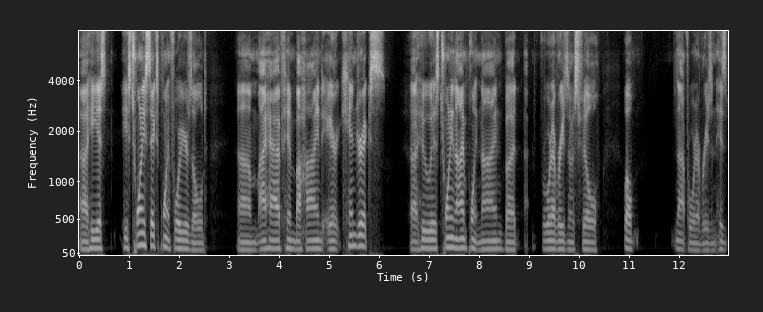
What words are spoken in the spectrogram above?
Uh, he is he's 26.4 years old. Um, I have him behind Eric Kendricks, uh, who is 29.9, but for whatever reason, I just feel, well, not for whatever reason, his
